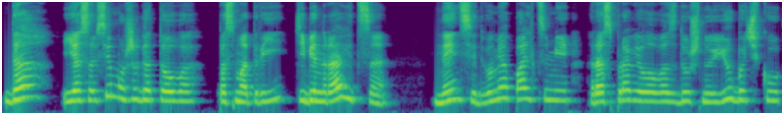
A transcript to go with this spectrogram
«Да, я совсем уже готова. Посмотри, тебе нравится?» Нэнси двумя пальцами расправила воздушную юбочку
